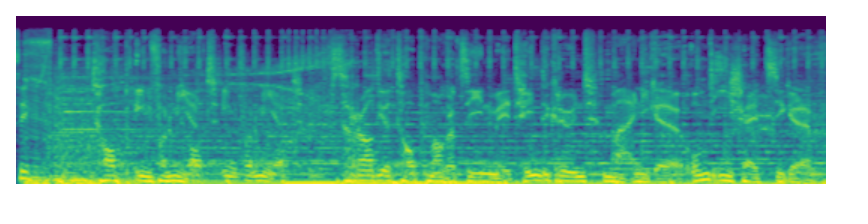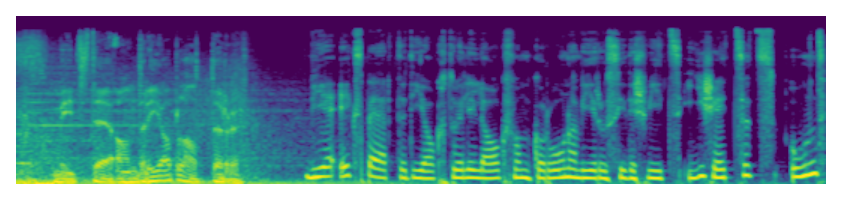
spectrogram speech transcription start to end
Top informiert. informiert. Das Radio Top Magazin mit Hintergrund, Meinungen und Einschätzungen mit der Andrea Blatter. Wie Experten die aktuelle Lage vom Coronavirus in der Schweiz einschätzen und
